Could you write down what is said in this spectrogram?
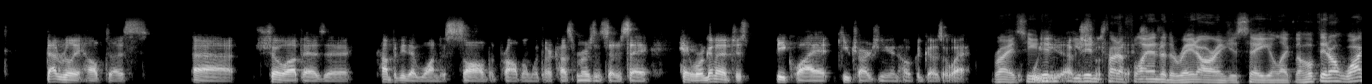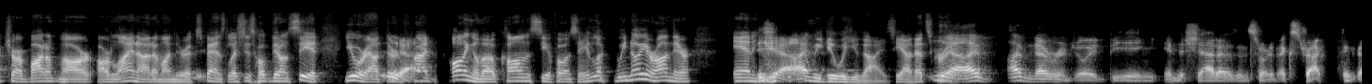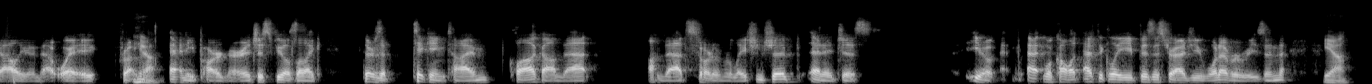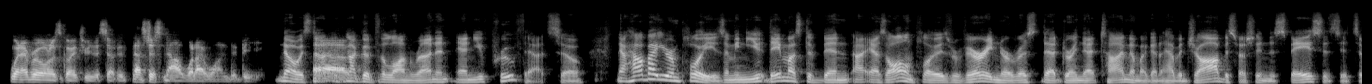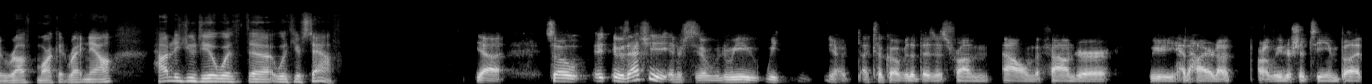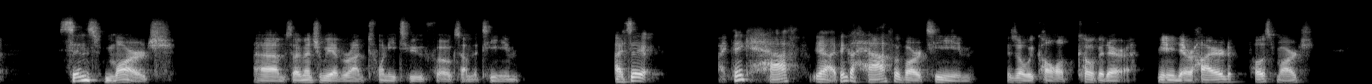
that really helped us uh, show up as a company that wanted to solve the problem with our customers instead of say, "Hey, we're gonna just be quiet, keep charging you, and hope it goes away." Right. So you we didn't you didn't try to fly under the radar and just say, you know, like, I hope they don't watch our bottom our, our line item on their expense. Let's just hope they don't see it. You were out there yeah. calling them up, calling the CFO and say, hey, look, we know you're on there. And yeah, what can I, we do with you guys? Yeah, that's great. Yeah, I've I've never enjoyed being in the shadows and sort of extracting value in that way from yeah. any partner. It just feels like there's a ticking time clock on that on that sort of relationship, and it just you know we'll call it ethically, business strategy, whatever reason. Yeah, when everyone was going through this stuff, that's just not what I wanted to be. No, it's not. Um, it's not um, good for the long run, and and you've proved that. So now, how about your employees? I mean, you they must have been, uh, as all employees, were very nervous that during that time, am I going to have a job, especially in this space? It's it's a rough market right now. How did you deal with uh, with your staff? Yeah, so it, it was actually interesting. So when we we you know I took over the business from Alan, the founder. We had hired up our leadership team, but since March um, so I mentioned we have around 22 folks on the team. I'd say, I think half, yeah, I think a half of our team is what we call COVID era, meaning they were hired post March.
